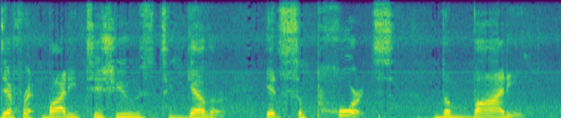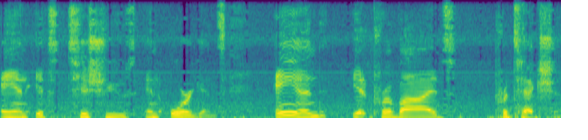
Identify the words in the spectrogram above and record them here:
different body tissues together. It supports the body and its tissues and organs, and it provides protection.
